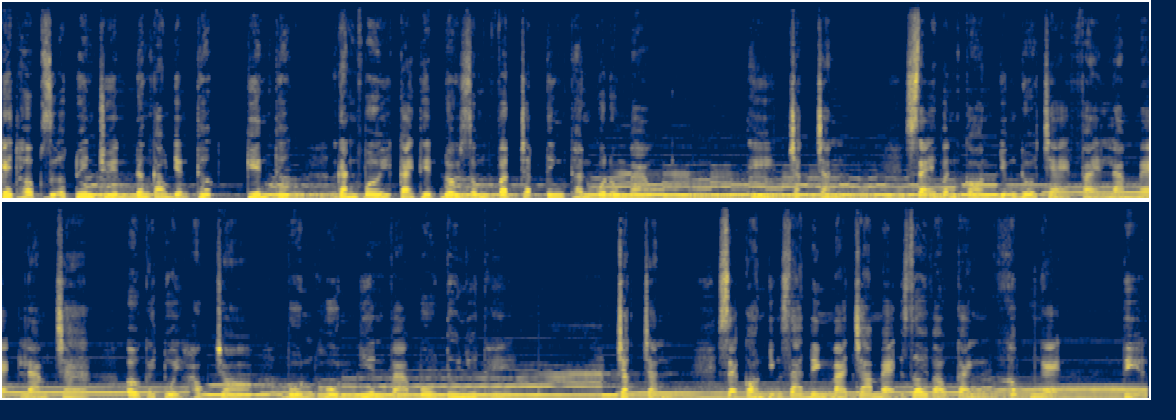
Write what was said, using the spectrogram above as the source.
kết hợp giữa tuyên truyền nâng cao nhận thức, kiến thức gắn với cải thiện đời sống vật chất tinh thần của đồng bào, thì chắc chắn sẽ vẫn còn những đứa trẻ phải làm mẹ, làm cha ở cái tuổi học trò vốn hồn nhiên và vô tư như thế. Chắc chắn sẽ còn những gia đình mà cha mẹ rơi vào cảnh khóc nghẹn, tiễn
